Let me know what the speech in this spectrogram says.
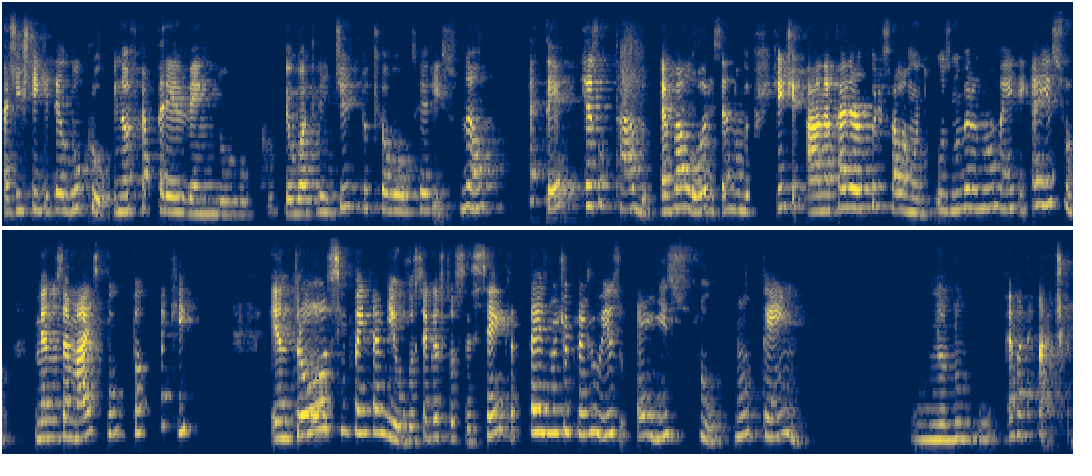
A gente tem que ter lucro e não ficar prevendo lucro. Eu acredito que eu vou ter isso. Não. É ter resultado, é valores, é número. Gente, a Natália Arcuri fala muito, os números não mentem. É isso. Menos é mais, pum, pum, aqui. Entrou 50 mil, você gastou 60, 10 mil de prejuízo. É isso. Não tem. Não, não, é matemática.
